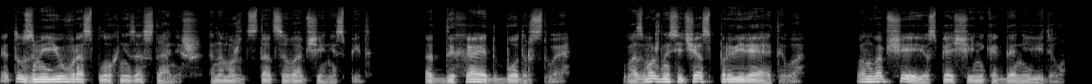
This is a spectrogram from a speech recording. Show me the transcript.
Эту змею врасплох не застанешь, она может статься вообще не спит. Отдыхает, бодрствуя. Возможно, сейчас проверяет его. Он вообще ее спящей никогда не видел.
